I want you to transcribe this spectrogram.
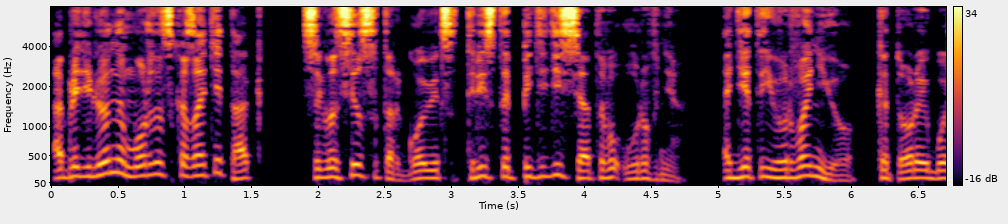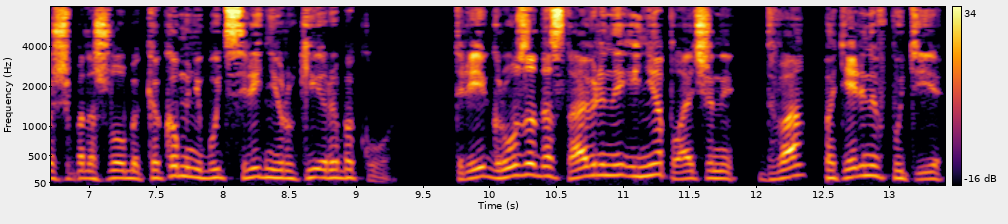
«Определенно можно сказать и так», — согласился торговец 350 уровня, одетый в рванье, которое больше подошло бы к какому-нибудь средней руки рыбаку. Три груза доставлены и не оплачены, два потеряны в пути.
